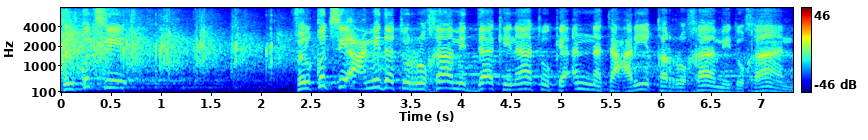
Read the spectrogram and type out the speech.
في القدس في القدس أعمدة الرخام الداكنات كأن تعريق الرخام دخان.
